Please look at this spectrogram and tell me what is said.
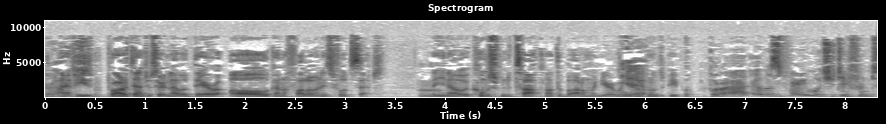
And if he's brought it down to a certain level, they're all going to follow in his footsteps. Mm. And, you know, it comes from the top, not the bottom when you're when you're looking up to people. But uh, it was very much a different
